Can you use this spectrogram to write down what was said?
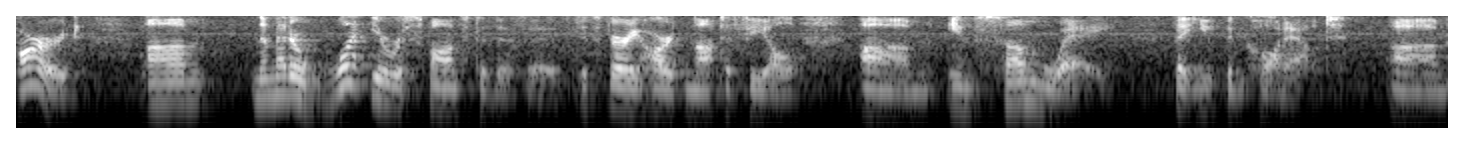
hard. Um, no matter what your response to this is, it's very hard not to feel um, in some way that you've been caught out, um,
